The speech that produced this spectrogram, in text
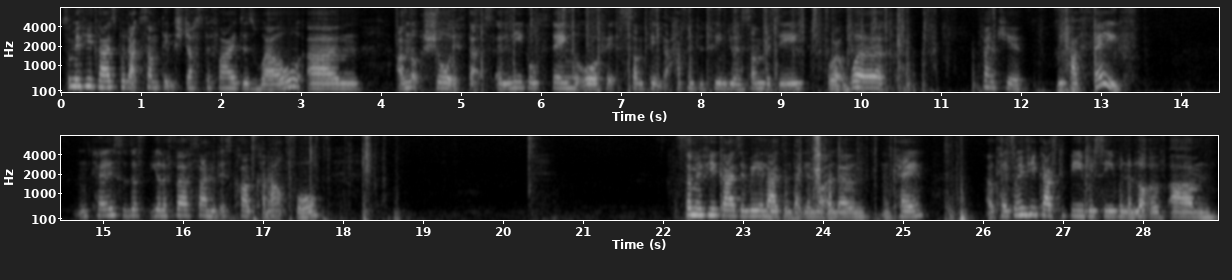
Some of you guys feel like something's justified as well. Um I'm not sure if that's a legal thing or if it's something that happened between you and somebody or at work. Thank you. We have faith. Okay, so the, you're the first sign that this card's come out for. Some of you guys are realizing that you're not alone. Okay. Okay, some of you guys could be receiving a lot of um,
